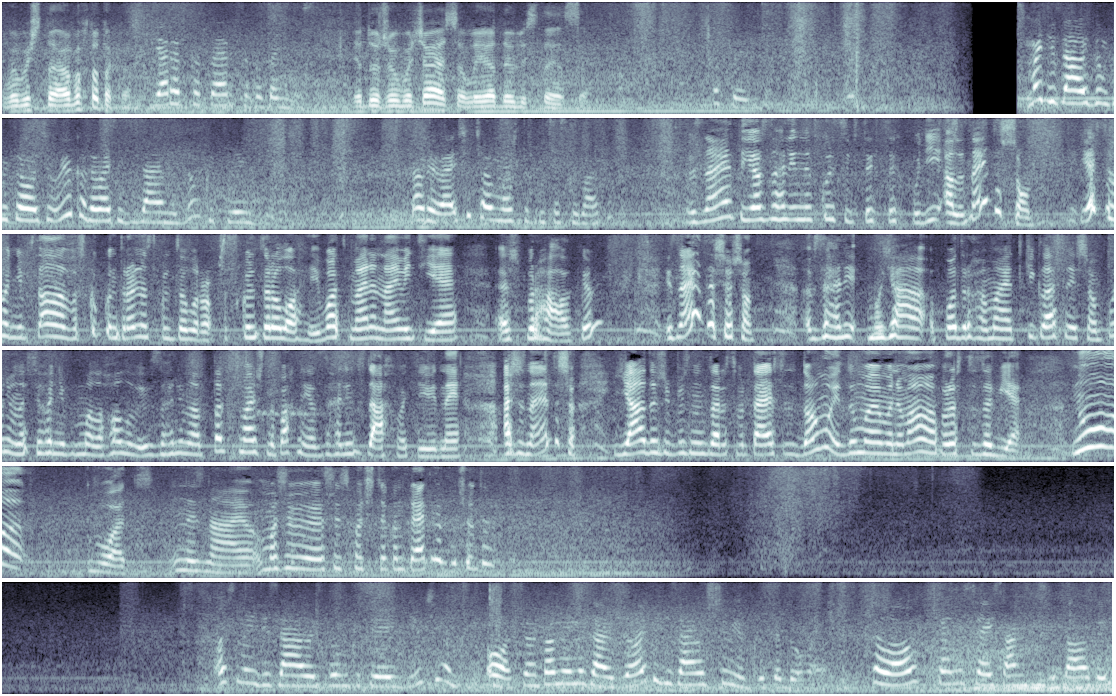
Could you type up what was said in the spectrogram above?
Вибачте, а ви хто така? Я репортер ЦПП News. Я дуже вибачаюся, але я дивлюсь ТСН. Спасибі. Ми дізналися думку цього чоловіка, давайте дізнаємось думку цієї жінки. Добрий вечір. Що ви можете про це сказати? Ви знаєте, я взагалі не в курсі всіх цих подій, але знаєте що? Я сьогодні писала важку контрольну з. От в мене навіть є е, шпаргалки. І знаєте що, що? Взагалі, моя подруга має такий класний шампунь, вона сьогодні помила голову, і взагалі вона так смачно пахне, я взагалі в захваті від неї. А ще знаєте що? Я дуже пізно зараз вертаюся додому і думаю, мене мама просто заб'є. Ну, от, не знаю. Може, ви щось хочете конкретне почути? Ми дізналися думку цієї дівчини. О, це напевно не зараз. Давайте дізнаємося, що він про це думає. Hello, can you say something about it?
